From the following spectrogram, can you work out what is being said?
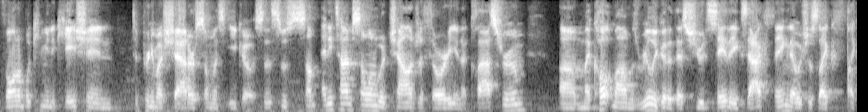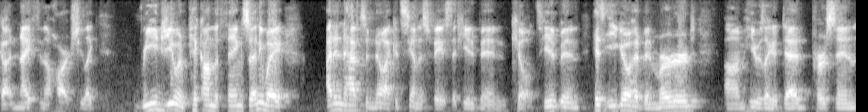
vulnerable communication to pretty much shatter someone's ego. So this was some anytime someone would challenge authority in a classroom. Um, my cult mom was really good at this. She would say the exact thing that was just like like a knife in the heart. She like read you and pick on the thing. So anyway, I didn't have to know. I could see on his face that he had been killed. He had been his ego had been murdered. Um, he was like a dead person.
